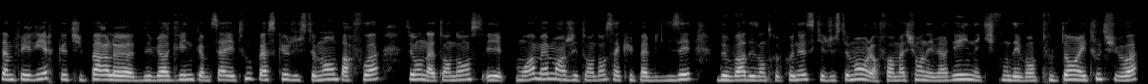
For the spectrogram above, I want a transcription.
ça me fait rire que tu parles d'Evergreen comme ça et tout, parce que justement, parfois, tu sais, on a tendance, et moi-même, hein, j'ai tendance à culpabiliser de voir des entrepreneuses qui, justement, ont leur formation en Evergreen et qui font des ventes tout le temps et tout, tu vois.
